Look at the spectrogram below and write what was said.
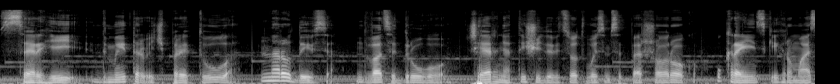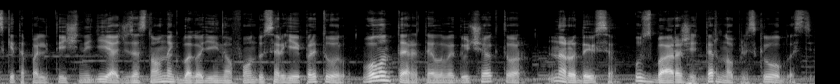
Сергій Дмитрович Притула народився 22 червня 1981 року. Український громадський та політичний діяч, засновник благодійного фонду Сергій Притула, волонтер, телеведучий актор. Народився у Збаражі Тернопільської області.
